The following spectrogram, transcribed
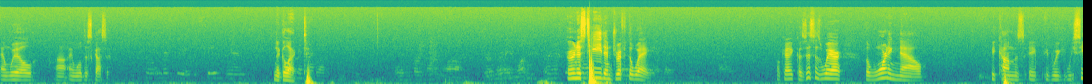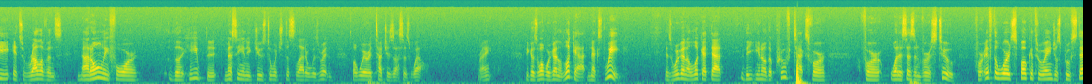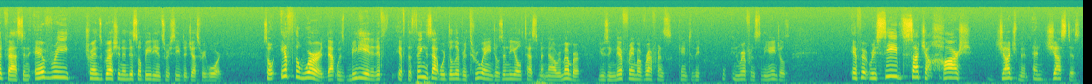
and we'll uh, and we'll discuss it. Neglect. Earnest heed and drift away. Okay? Because this is where the warning now becomes a, we, we see its relevance not only for the, he, the Messianic Jews to which this letter was written, but where it touches us as well. Right? Because what we're going to look at next week is we're going to look at that, the, you know, the proof text for, for what it says in verse 2. For if the word spoken through angels proved steadfast, and every transgression and disobedience received a just reward. So if the word that was mediated, if, if the things that were delivered through angels in the Old Testament, now remember, using their frame of reference, came to the, in reference to the angels, if it received such a harsh judgment and justice,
